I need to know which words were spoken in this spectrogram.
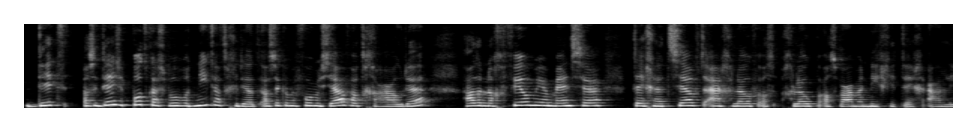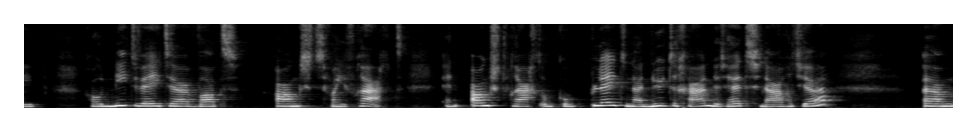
dit, als ik deze podcast bijvoorbeeld niet had gedeeld, als ik hem voor mezelf had gehouden, hadden nog veel meer mensen tegen hetzelfde aangelopen als, gelopen als waar mijn nichtje tegenaan liep. Gewoon niet weten wat angst van je vraagt. En angst vraagt om compleet naar nu te gaan, dus het snaveltje. Ehm,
